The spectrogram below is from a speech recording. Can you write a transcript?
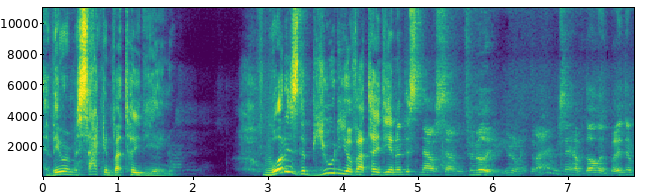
And they were masakin Vataydienu. What is the beauty of Vataydienu? And this now sounds familiar. You're like, did I ever say Havdalah and Baidim?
